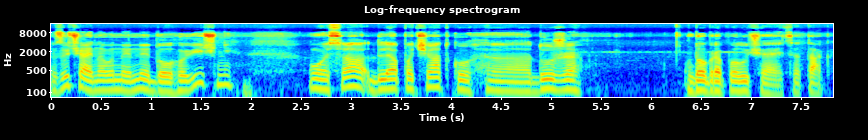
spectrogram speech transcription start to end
Звичайно, вони не довговічні. Ось, а для початку е, дуже добре виходить. Так,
